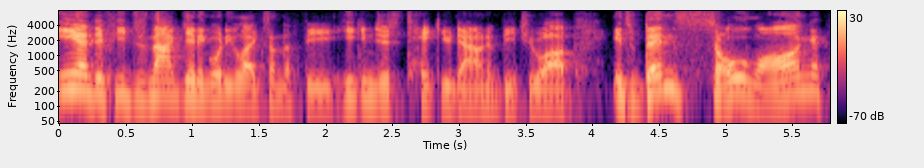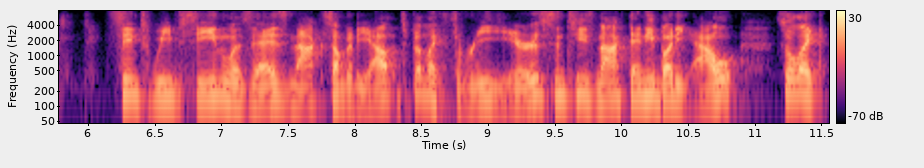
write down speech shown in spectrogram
And if he's not getting what he likes on the feet, he can just take you down and beat you up. It's been so long since we've seen Lazzez knock somebody out. It's been like three years since he's knocked anybody out. So like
